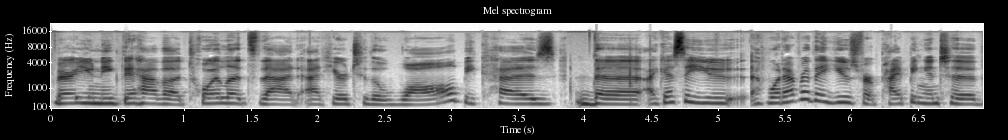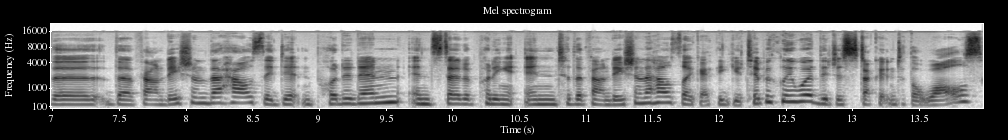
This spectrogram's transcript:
very unique. They have uh, toilets that adhere to the wall because the, I guess they use, whatever they use for piping into the, the foundation of the house, they didn't put it in instead of putting it into the foundation of the house like I think you typically would. They just stuck it into the walls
